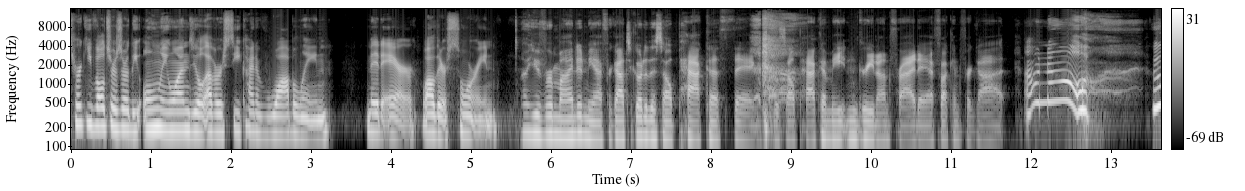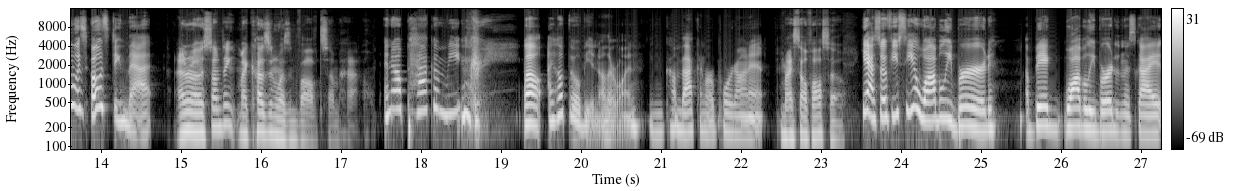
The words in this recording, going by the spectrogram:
turkey vultures are the only ones you'll ever see kind of wobbling midair while they're soaring. Oh, you've reminded me. I forgot to go to this alpaca thing, this alpaca meet and greet on Friday. I fucking forgot. Oh no. Who was hosting that? I don't know. Something my cousin was involved somehow. An alpaca meet and greet. Well, I hope there will be another one. You can come back and report on it. Myself also. Yeah, so if you see a wobbly bird, a big wobbly bird in the sky,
